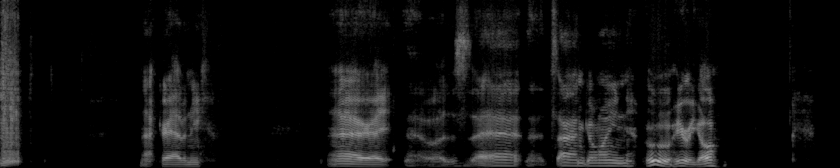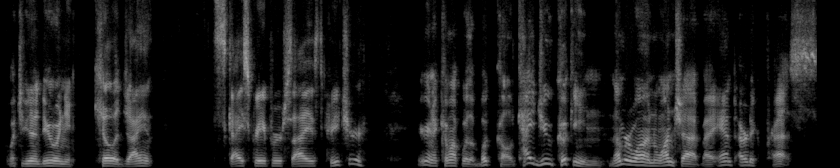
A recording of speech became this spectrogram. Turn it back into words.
Not grabbing me. All right, that was that. That's ongoing. Ooh, here we go. What you gonna do when you kill a giant skyscraper sized creature, you're going to come up with a book called Kaiju Cooking, number one one shot by Antarctic Press.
